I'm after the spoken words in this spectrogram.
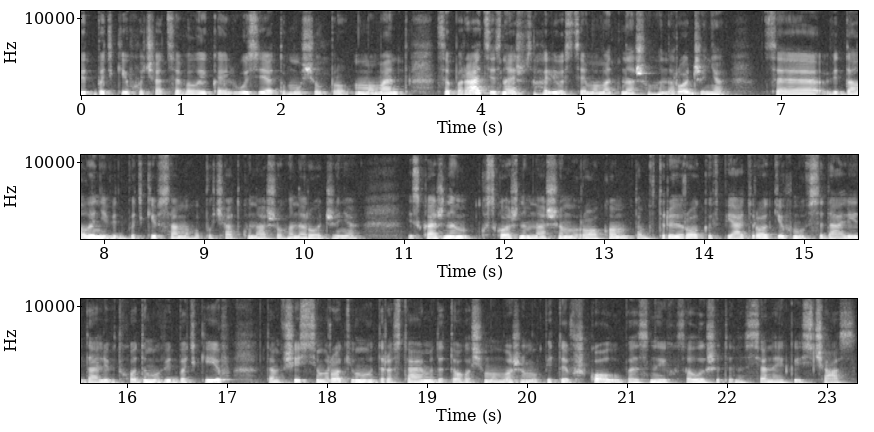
від батьків, хоча це велика ілюзія, тому що в момент сепарації, знаєш, взагалі, ось цей момент нашого народження це віддалення від батьків самого початку нашого народження. І з кожним з кожним нашим роком, там в 3 роки, в 5 років, ми все далі і далі відходимо від батьків. Там в 6-7 років ми доростаємо до того, що ми можемо піти в школу без них, залишити нас на якийсь час.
